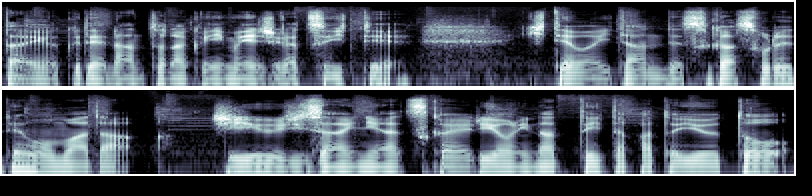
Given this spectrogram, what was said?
大学でなんとなくイメージがついてきてはいたんですがそれでもまだ自由自在に扱えるようになっていたかというと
